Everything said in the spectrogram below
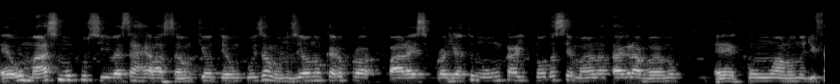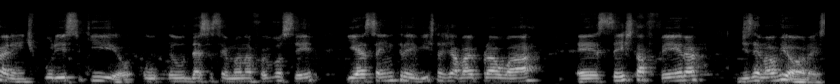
é, o máximo possível essa relação que eu tenho com os alunos. E eu não quero parar esse projeto nunca e toda semana estar tá gravando é, com um aluno diferente. Por isso que o dessa semana foi você e essa entrevista já vai para o ar é, sexta-feira, 19 horas.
